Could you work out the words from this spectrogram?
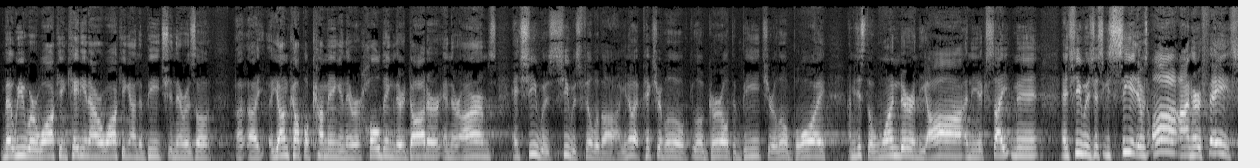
But we were walking, Katie and I were walking on the beach, and there was a, a, a, young couple coming, and they were holding their daughter in their arms, and she was, she was filled with awe. You know that picture of a little, little girl at the beach or a little boy? I mean, just the wonder and the awe and the excitement. And she was just, you see it, there was awe on her face.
